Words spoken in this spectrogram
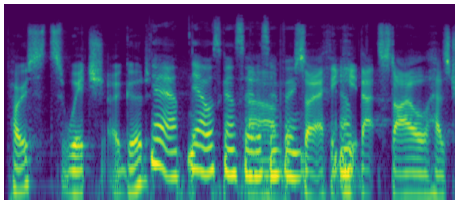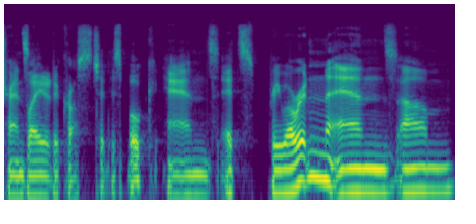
posts which are good Yeah, yeah, I was gonna say the same um, thing. So I think Yeah. he, that style has translated across to this book, and it's pretty well written. And um,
